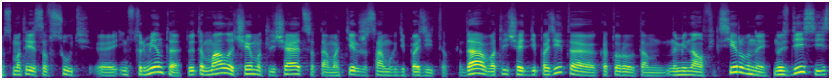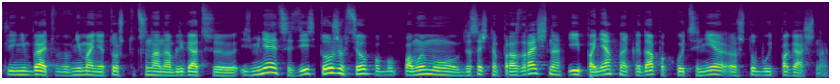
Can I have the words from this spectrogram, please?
смотреться в суть э, инструмента, то это мало чем отличается там от тех же самых депозитов. Да, в отличие от депозита, который там номинал фиксированный, но здесь, если не брать во внимание то, что цена на облигацию изменяется, здесь тоже все, по-моему, достаточно прозрачно и понятно, когда по какой цене э, что будет погашено.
